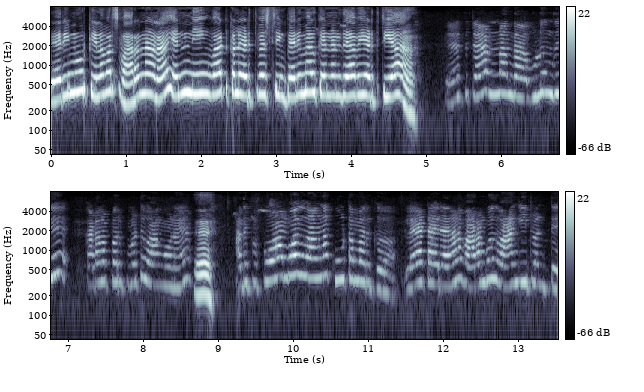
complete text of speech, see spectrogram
பெரியமூருக்கு இளவரசு வரனானா? என்ன நீங்கள் வாட்டுக்கெல்லாம் எடுத்து வச்சிட்டீங்க? பெரியமாளுக்கு என்னென்ன தேவையோ எடுத்துட்டியா? எடுத்துட்டேன். இன்னும் அந்த உளுந்து கடலைப்பருப்பு மட்டும் வாங்கணும் அது இப்போ போகும்போது வாங்கினா கூட்டமா இருக்கும் லேட் ஆயிரும் அதனால வரும்போது வாங்கிட்டு வந்துட்டு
